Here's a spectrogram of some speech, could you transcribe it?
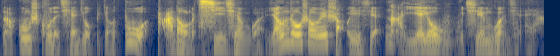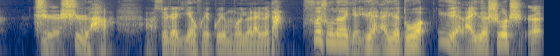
那公使库的钱就比较多，达到了七千贯；扬州稍微少一些，那也有五千贯钱呀。只是哈啊，随着宴会规模越来越大，次数呢也越来越多，越来越奢侈，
